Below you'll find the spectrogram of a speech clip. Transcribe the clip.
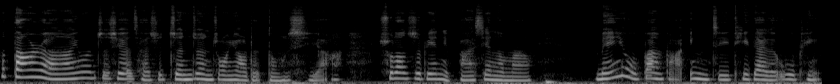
那当然啊，因为这些才是真正重要的东西啊。说到这边，你发现了吗？没有办法应急替代的物品，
